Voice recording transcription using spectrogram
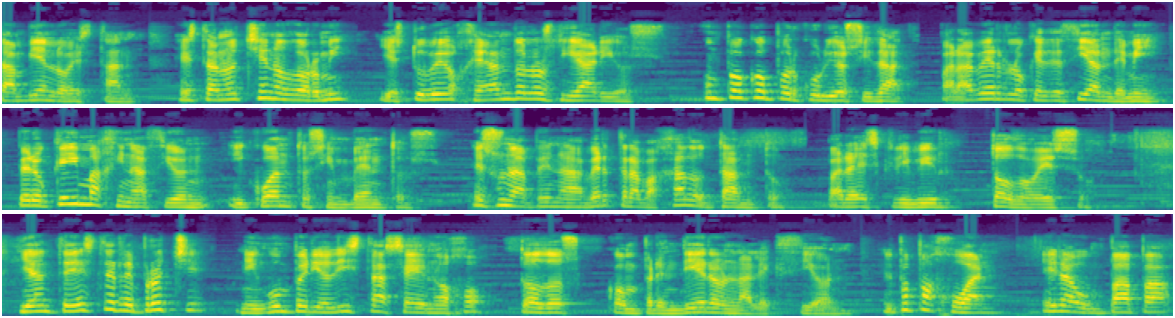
también lo están. Esta noche no dormí y estuve hojeando los diarios, un poco por curiosidad, para ver lo que decían de mí. Pero qué imaginación y cuántos inventos. Es una pena haber trabajado tanto para escribir todo eso. Y ante este reproche, ningún periodista se enojó. Todos comprendieron la lección. El Papa Juan era un Papa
